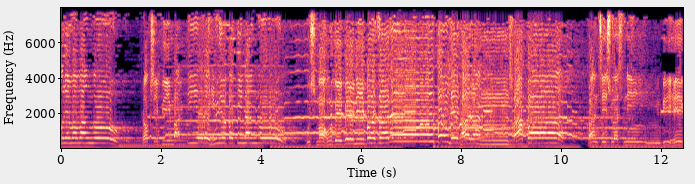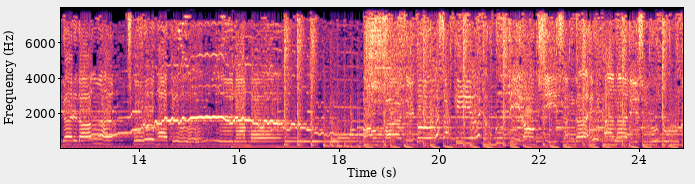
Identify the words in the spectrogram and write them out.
समाउनेमा माङ्गो। रक्सी पी मातिएर हिँड्यो कति नाङ्गो। उसमा हुँदै बेनी बजार कहिले धरन छापा। कान्छी स्वास्नी बिहे गर्दा छोरो खाथ्यो नापा। बाजेको सकियो ढुकुटी रक्सीसँग हे खानाले सुकुटी।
